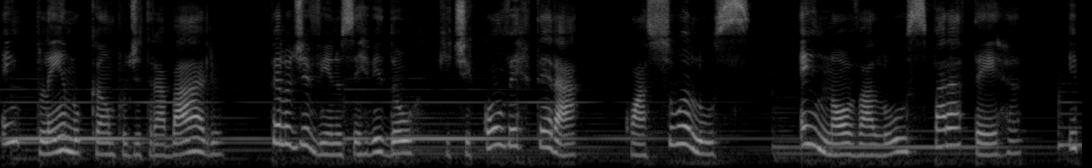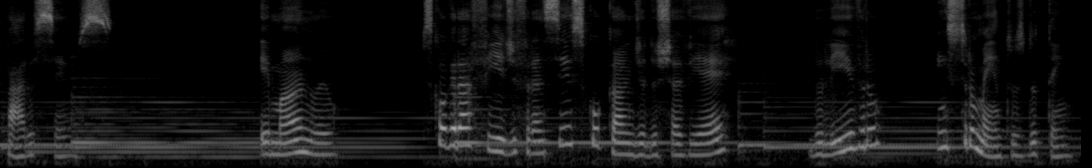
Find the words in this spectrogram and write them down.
em pleno campo de trabalho pelo divino servidor que te converterá com a sua luz em nova luz para a terra e para os céus. Emmanuel, psicografia de Francisco Cândido Xavier, do livro Instrumentos do Tempo.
